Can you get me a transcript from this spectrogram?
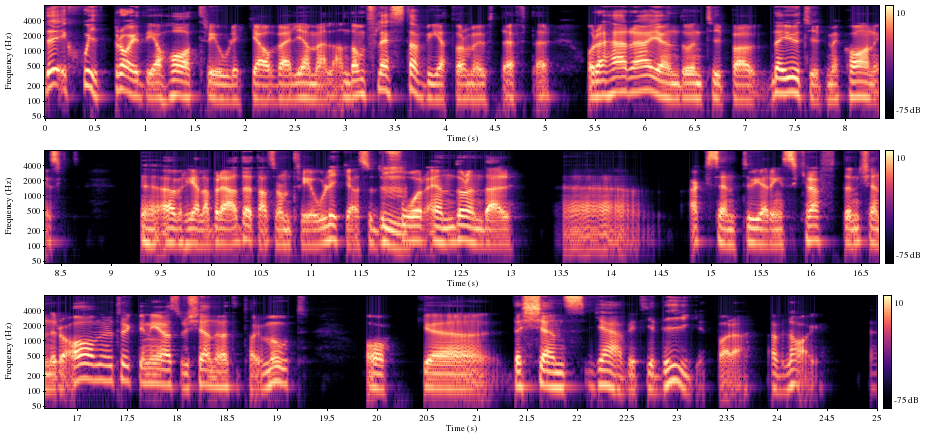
det är skitbra idé att ha tre olika att välja mellan. De flesta vet vad de är ute efter. Och det här är ju ändå en typ av, det är ju typ mekaniskt. Eh, över hela brädet, alltså de tre olika. Så du Mm. får ändå den där eh, accentueringskraften känner du av när du trycker ner. Alltså du känner att det tar emot. Och eh, det känns jävligt gediget bara överlag. Eh,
